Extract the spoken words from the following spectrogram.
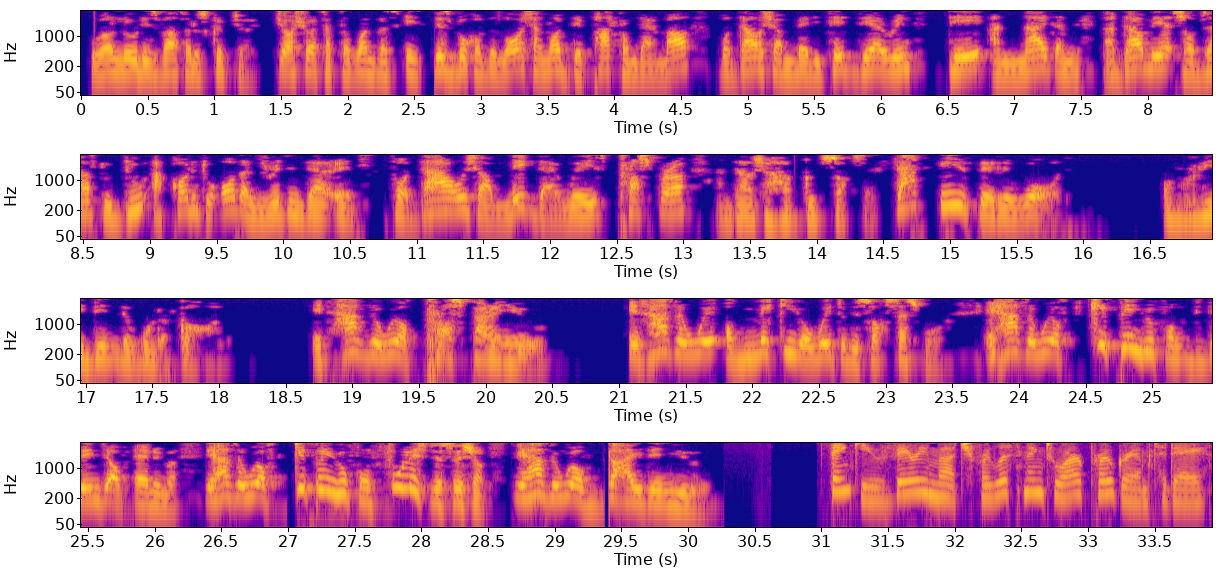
We all know this verse of the scripture. Joshua chapter 1 verse 8. This book of the law shall not depart from thy mouth, but thou shalt meditate therein day and night, and, and thou mayest observe to do according to all that is written therein. For thou shalt make thy ways prosper, and thou shalt have good success. That is the reward of reading the word of God. It has the way of prospering you. It has a way of making your way to be successful. It has a way of keeping you from the danger of enemy. It has a way of keeping you from foolish decision. It has a way of guiding you. Thank you very much for listening to our program today.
